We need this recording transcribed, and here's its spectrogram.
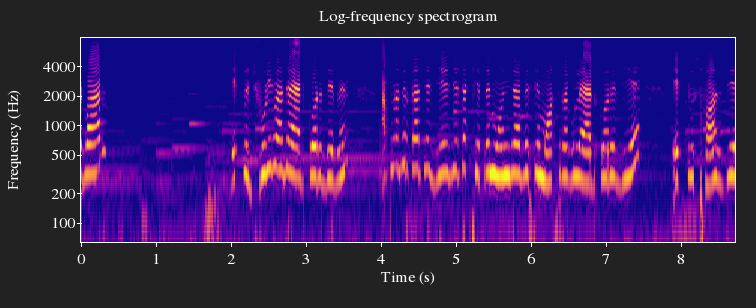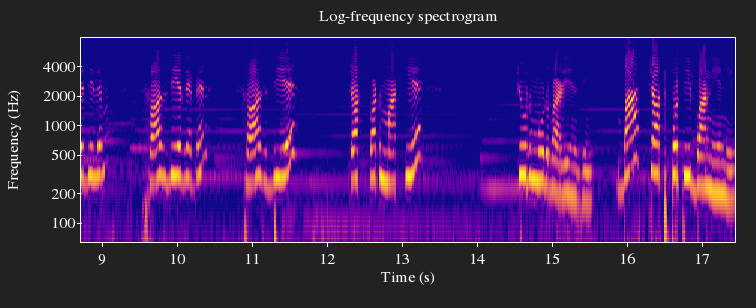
এবার একটু ঝুড়ি ভাজা অ্যাড করে দেবেন। আপনাদের কাছে যে যেটা খেতে মন যাবে সেই মশলাগুলো অ্যাড করে দিয়ে একটু সস দিয়ে দিলেন সস দিয়ে দেবেন। সস দিয়ে চটপট মাখিয়ে চুরমুর বাড়িয়ে দিন বা চটপটি বানিয়ে নিন।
